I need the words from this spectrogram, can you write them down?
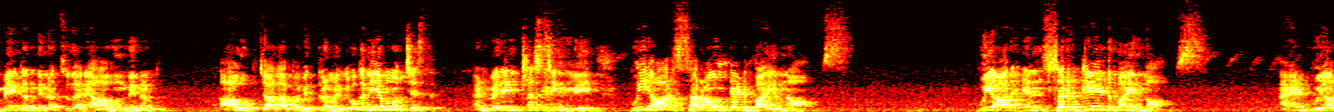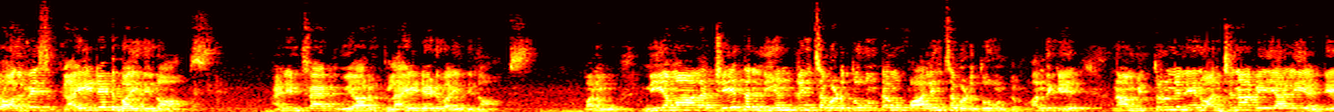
మేకను తినొచ్చు కానీ ఆవును తినద్దు. ఆవు చాలా పవిత్రమైనది ఒక నియమం వచ్చేస్తుంది. And very interestingly we are surrounded by norms we are encircled by norms and we are always guided by the norms. And in fact we are glided by the norms. మనము నియమాల చేత నియంత్రించబడుతూ ఉంటాము పాలించబడుతూ ఉంటాము. అందుకే నా మిత్రుణ్ణి నేను అంచనా వేయాలి అంటే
